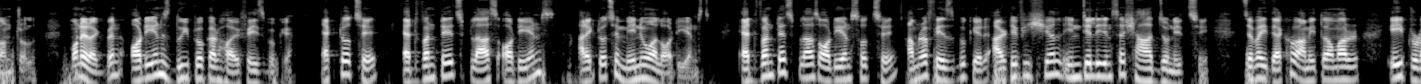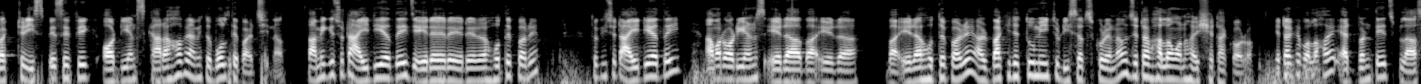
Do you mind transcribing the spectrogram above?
কন্ট্রোল মনে রাখবেন অডিয়েন্স দুই প্রকার হয় ফেসবুকে একটা হচ্ছে অ্যাডভান্টেজ প্লাস অডিয়েন্স আরেকটা হচ্ছে manual audience advantage plus audience হচ্ছে, আমরা ফেসবুকের আর্টিফিশিয়াল ইন্টেলিজেন্সের সাহায্য নিচ্ছি। যে ভাই দেখো, আমি তো আমার এই প্রোডাক্টের স্পেসিফিক অডিয়েন্স কারা হবে, আমি তো বলতে পারছি না। তো আমি কিছুটা আইডিয়া দিই যে এরা এরা এরা হতে পারে। তো কিছুটা আইডিয়া দেই, আমার অডিয়েন্স এরা বা এরা বা এরা হতে পারে, আর বাকিটা তুমি একটু রিসার্চ করে নাও, যেটা ভালো মনে হয় সেটা করো। এটাকে বলা হয় অ্যাডভান্টেজ প্লাস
